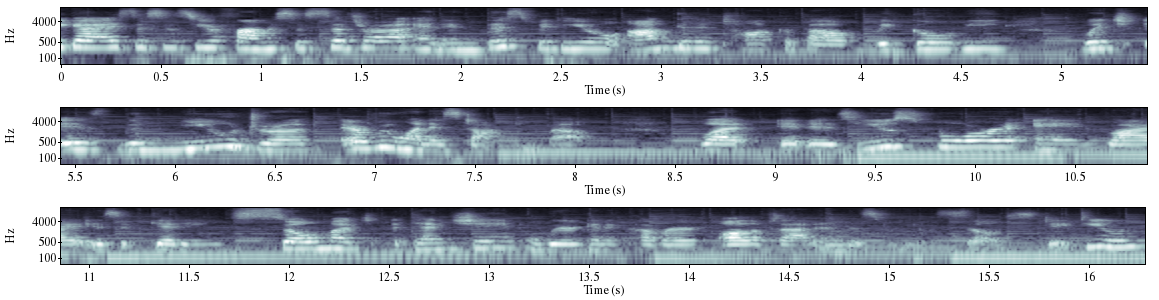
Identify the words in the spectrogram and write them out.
Hey guys, this is your pharmacist Sidra and in this video I'm going to talk about Wegovy which is the new drug everyone is talking about. What it is used for and why is it getting so much attention. We're going to cover all of that in this video, so stay tuned.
